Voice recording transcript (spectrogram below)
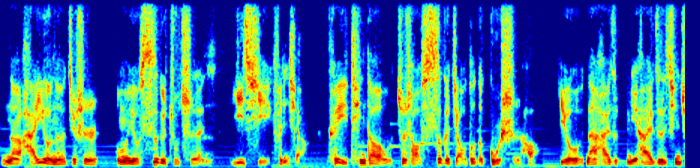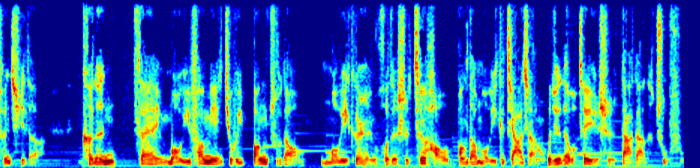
那还有呢，就是我们有四个主持人一起分享，可以听到至少四个角度的故事哈。有男孩子、女孩子青春期的，可能在某一方面就会帮助到某一个人，或者是正好帮到某一个家长。我觉得这也是大大的祝福。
